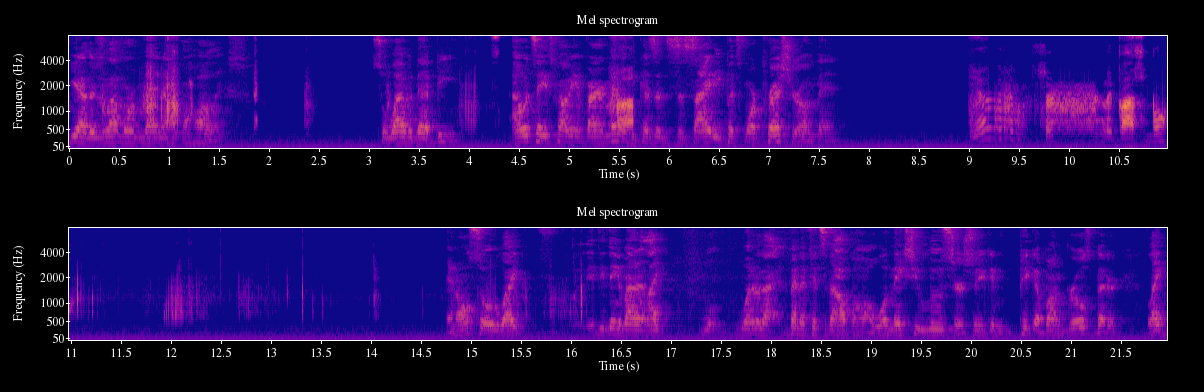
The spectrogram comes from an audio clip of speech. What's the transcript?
Yeah, there's a lot more men alcoholics. So why would that be? I would say it's probably environmental uh, because of the society puts more pressure on men. Yeah, certainly possible. And also, like, if you think about it, like, what are the benefits of alcohol? What makes you looser so you can pick up on girls better? Like,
